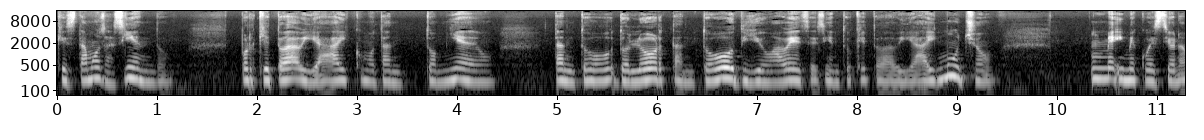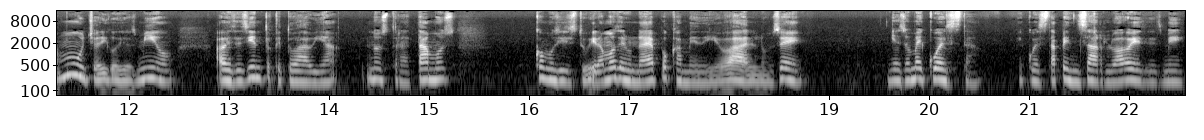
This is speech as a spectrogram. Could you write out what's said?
qué estamos haciendo, porque todavía hay como tanto miedo, tanto dolor, tanto odio a veces, siento que todavía hay mucho y me cuestiona mucho, digo, Dios mío, a veces siento que todavía nos tratamos como si estuviéramos en una época medieval, no sé. Y eso me cuesta, me cuesta pensarlo a veces, me,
